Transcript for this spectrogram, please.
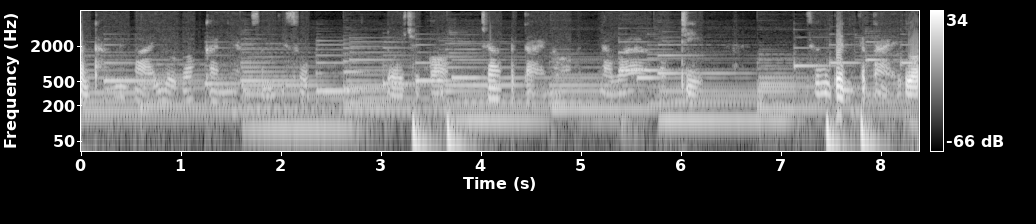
สัตว์ทั้งหลายอยู่ร่วมกันอย่างสันติสุข โดยเฉพาะเจ้ากระต่ายน้อยนาว่าโมจิซึ่งเป็นกระต่ายตัว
